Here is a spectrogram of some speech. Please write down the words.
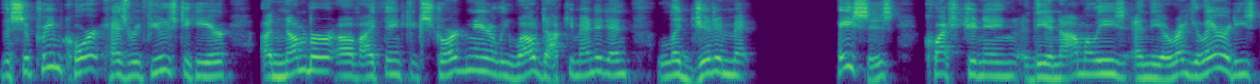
The Supreme Court has refused to hear a number of, I think, extraordinarily well documented and legitimate cases questioning the anomalies and the irregularities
